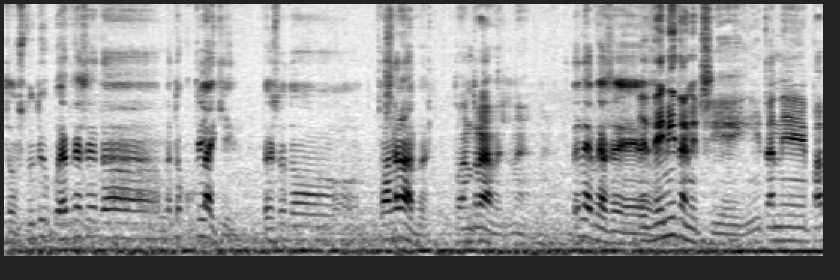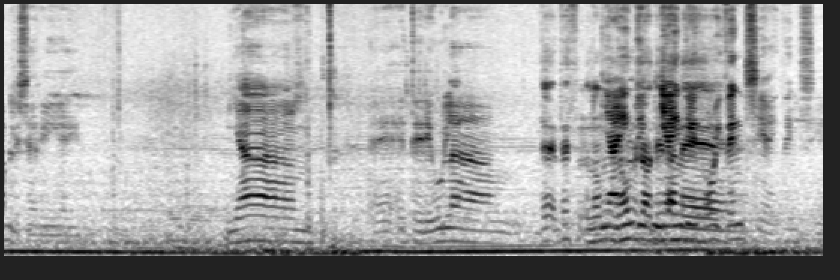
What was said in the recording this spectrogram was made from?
το στούντιο που έβγαζε τα... με το κουκλάκι. Πες το, το, το Unravel. Το Unravel, ναι. ναι. Δεν έβγαζε. Ε, δεν ήταν έτσι EA, ήταν publisher η EA. Μια ε, εταιριούλα. Δεν, δεν, νόμι- μια νόμιζα indie, ότι μια ήταν. indie, όχι, δεν είναι CA, δεν είναι CA.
